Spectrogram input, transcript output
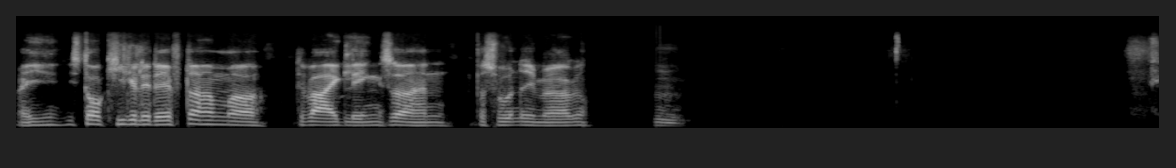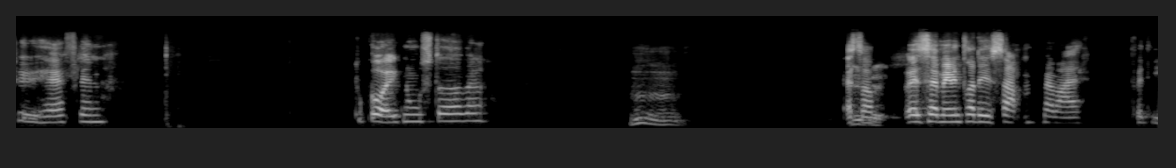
Og I, I står og kigger lidt efter ham, og det var ikke længe, så han forsvundet i mørket. Mm. Fy Haflin. Du går ikke nogen steder, vel? Mm-hmm. Altså, altså mindre det er sammen med mig. Fordi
